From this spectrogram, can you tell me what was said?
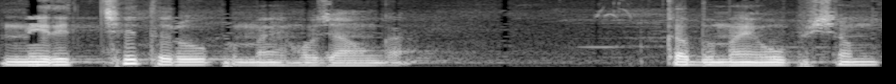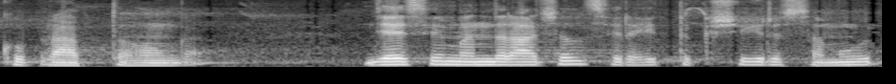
निरीक्षित रूप में हो जाऊँगा। कब मैं उपशम को प्राप्त होऊँगा। जैसे मंदराचल से रहित क्षीर समुद्र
